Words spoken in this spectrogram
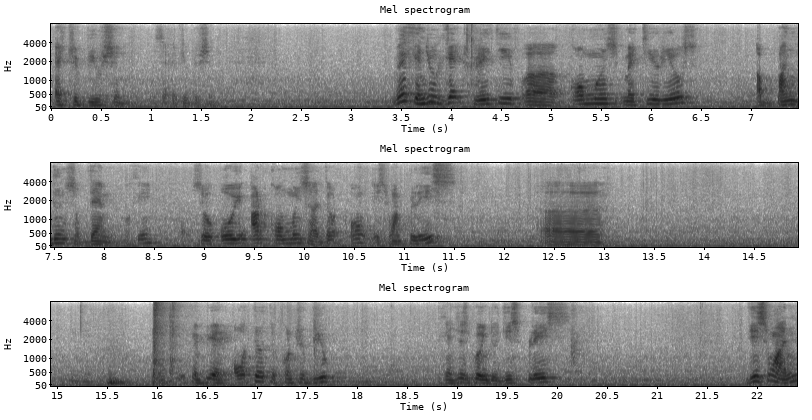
attribution. is attribution. Where can you get creative uh, commons materials? Abundance of them. Okay, so oercommons.org is one place. Uh, you can be an author to contribute. You can just go into this place. This one,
